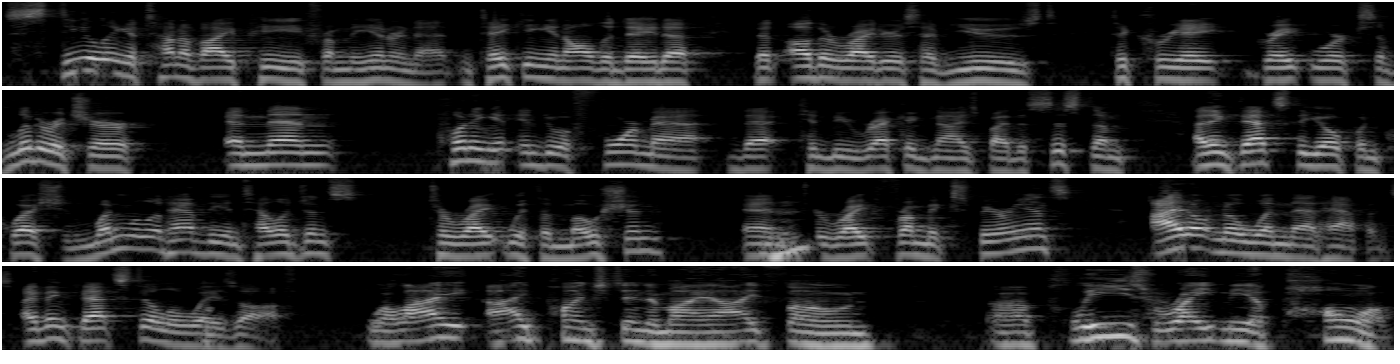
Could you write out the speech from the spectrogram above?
stealing a ton of IP from the internet and taking in all the data that other writers have used to create great works of literature, and then putting it into a format that can be recognized by the system. I think that's the open question. When will it have the intelligence to write with emotion and mm-hmm. to write from experience? I don't know when that happens. I think that's still a ways off. Well, I, I punched into my iPhone, uh, please write me a poem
